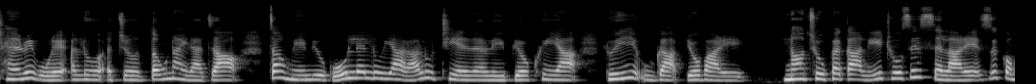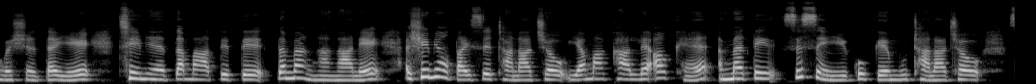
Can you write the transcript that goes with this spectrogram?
ထမ်းတွေကိုလည်းအလွန်အကျွံသုံးနိုင်တာကြောင့်ကြောက်မဲမျိုးကိုလက်လွတ်ရတာလို့ TNL ပြောခွင့်ရလွေးရည်ဦးကပြောပါတယ် နော်ချိုဖက်ကနေထိုးစစ်ဆင်လာတဲ့စစ်ကော်မရှင်တပ်ရဲ့ခြေမြန်တပ်မတစ်တစ်တပ်မ99နဲ့အရှိမြောက်တိုင်းစစ်ဌာနချုပ်ရမခလက်အောက်ခံအမတ်တစ်စစ်စင်ရေးကုကဲမှုဌာနချုပ်စ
